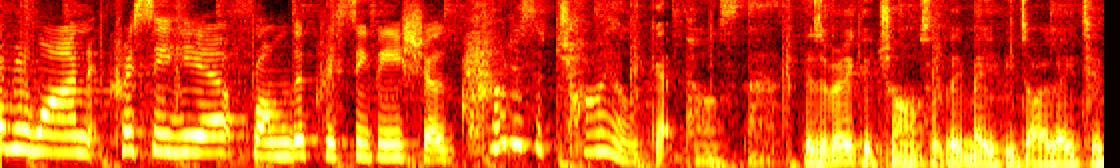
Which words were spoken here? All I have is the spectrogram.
everyone, Chrissy here from the Chrissy B Show. How does a child get past that? There's a very good chance that they may be dilated.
